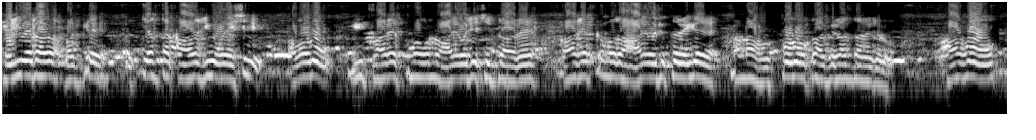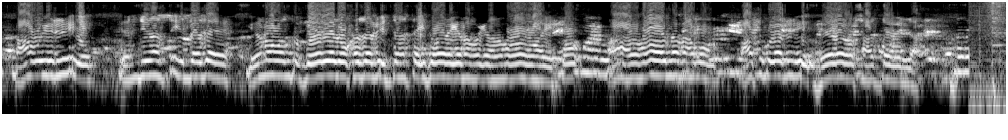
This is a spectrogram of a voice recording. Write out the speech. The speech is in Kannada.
ಹಿರಿಯರ ಬಗ್ಗೆ ಅತ್ಯಂತ ಕಾಳಜಿ ವಹಿಸಿ ಅವರು ಈ ಕಾರ್ಯಕ್ರಮವನ್ನು ಆಯೋಜಿಸಿದ್ದಾರೆ. ಕಾರ್ಯಕ್ರಮದ ಆಯೋಜಕರಿಗೆ ನನ್ನ ಹೃತ್ಪೂರ್ವಕ ಅಭಿನಂದನೆಗಳು. ಹಾಗೂ ನಾವು ಇಲ್ಲಿ ಎಂದಿನಂತೆ ಇಲ್ಲದೆ ಏನೋ ಒಂದು ಬೇರೆ ಲೋಕದಲ್ಲಿ ಇದ್ದಂತೆ ಇದುವರೆಗೆ ನಮಗೆ ಅನುಭವವಾಯಿತು. ಆ ಅನುಭವವನ್ನು ನಾವು ಮಾತುಗಳಲ್ಲಿ ಹೇಳಲು 看一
